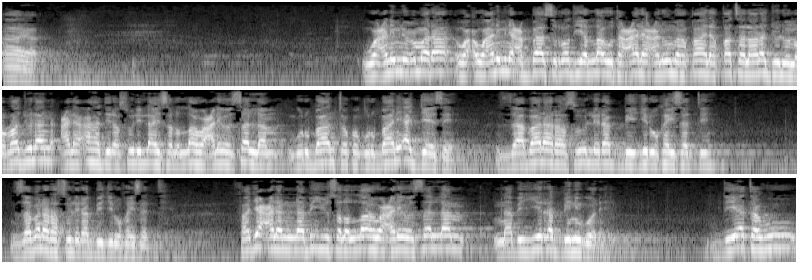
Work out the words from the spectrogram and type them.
آية. وعن ابن عمر وعن ابن عباس رضي الله تعالى عنهما قال قتل رجل رجلا على عهد رسول الله صلى الله عليه وسلم. قربان توكو قرباني أجيسه زبان رسول ربي جرو خيستي. زبان رسول ربي جرو خيستي. فجعل النبي صلى الله عليه وسلم نبي ربي نقوله. ديته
